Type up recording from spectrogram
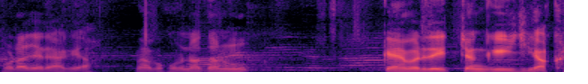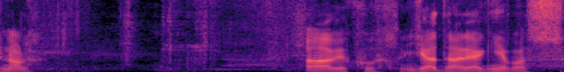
ਥੋੜਾ ਜਿਹਾ ਰਹਿ ਗਿਆ। ਮੈਂ ਵਿਖਾਉਣਾ ਤੁਹਾਨੂੰ ਕੈਮਰੇ ਦੀ ਚੰਗੀ ਜੀ ਅੱਖ ਨਾਲ। ਆਹ ਵੇਖੋ, ਯਾਦਾਂ ਰਹਿ ਗਈਆਂ ਬਸ।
